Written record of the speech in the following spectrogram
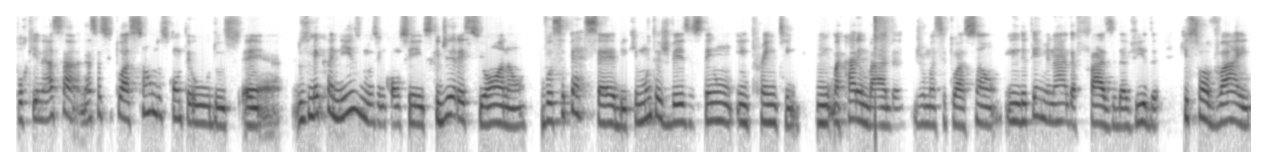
porque nessa nessa situação dos conteúdos, é, dos mecanismos inconscientes que direcionam, você percebe que muitas vezes tem um imprinting, uma carimbada de uma situação em determinada fase da vida que só vai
